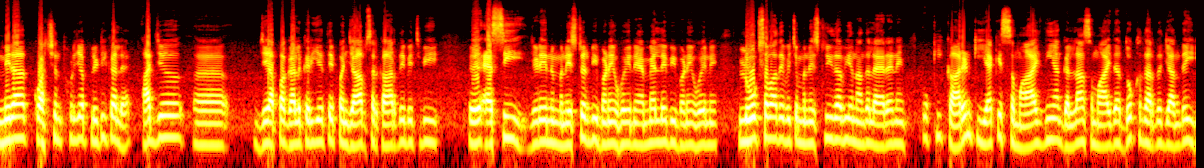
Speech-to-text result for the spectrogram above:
ਮੇਰਾ ਕੁਐਸਚਨ ਥੋੜਾ ਜਿਹਾ ਪੋਲੀਟੀਕਲ ਹੈ। ਅੱਜ ਜੇ ਆਪਾਂ ਗੱਲ ਕਰੀਏ ਤੇ ਪੰਜਾਬ ਸਰਕਾਰ ਦੇ ਵਿੱਚ ਵੀ ਐਸਸੀ ਜਿਹੜੇ ਨੇ ਮਿਨਿਸਟਰ ਵੀ ਬਣੇ ਹੋਏ ਨੇ ਐਮਐਲਏ ਵੀ ਬਣੇ ਹੋਏ ਨੇ, ਲੋਕ ਸਭਾ ਦੇ ਵਿੱਚ ਮਿਨਿਸਟਰੀ ਦਾ ਵੀ ਆਨੰਦ ਲੈ ਰਹੇ ਨੇ। ਉਹ ਕੀ ਕਾਰਨ ਕੀ ਹੈ ਕਿ ਸਮਾਜ ਦੀਆਂ ਗੱਲਾਂ ਸਮਾਜ ਦਾ ਦੁੱਖ ਦਰਦ ਜਾਂਦੇ ਹੀ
